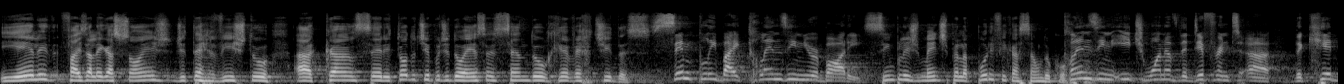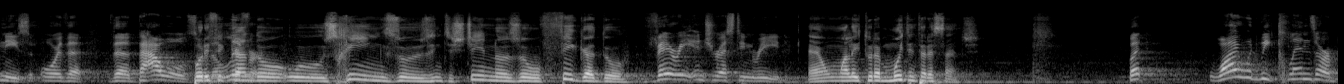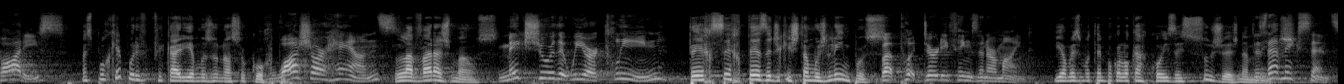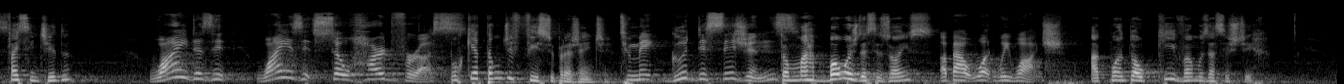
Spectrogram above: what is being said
E ele faz alegações de ter visto a câncer e todo tipo de doenças sendo revertidas, Simply by cleansing your body. simplesmente pela purificação do corpo. Cleansing each one of the different, uh, the kidneys or the, the bowels or the Purificando liver. os rins, os intestinos, o fígado. Very interesting read. É uma leitura muito interessante. But Mas por que purificaríamos o nosso corpo? wash our hands, Lavar as mãos, make sure that we are clean, ter certeza de que estamos limpos but put dirty things in our mind? e ao mesmo tempo colocar coisas sujas na Does that make mente. sense? Faz sentido? Why does it why is it so hard for us Por que é tão difícil para a gente to make good decisions tomar boas decisões about what we watch? a quanto ao que vamos assistir?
